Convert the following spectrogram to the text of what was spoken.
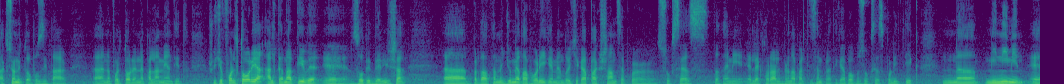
aksionit opozitar në foltoren e parlamentit. Kështu që foltorja alternative e zotit Berisha, për ta thënë në gjuhë metaforike, mendoj që ka pak shanse për sukses, të themi, elektoral brenda Partisë Demokratike apo për sukses politik në minimin e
